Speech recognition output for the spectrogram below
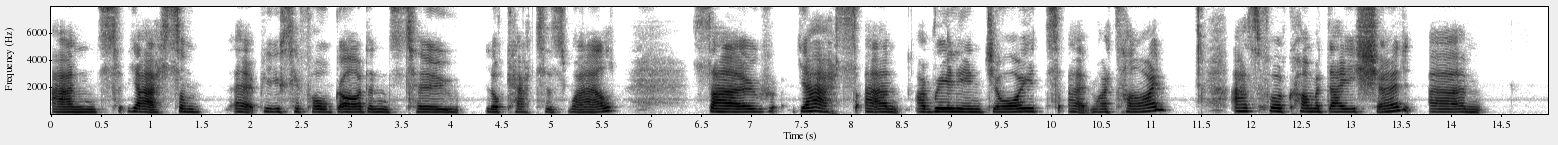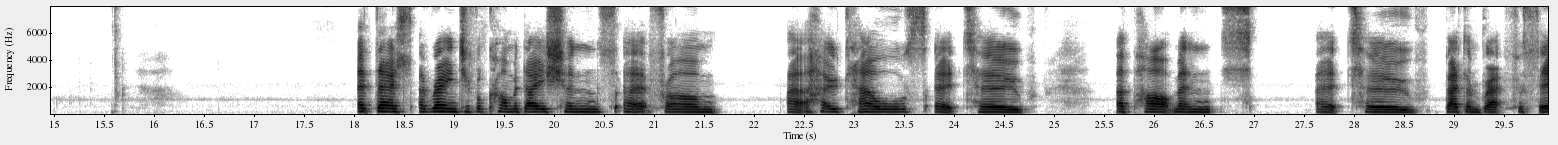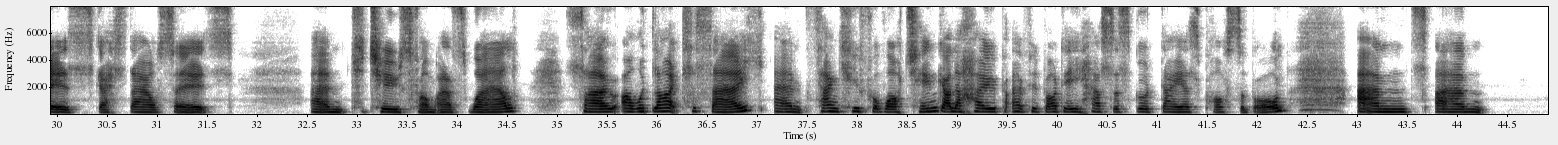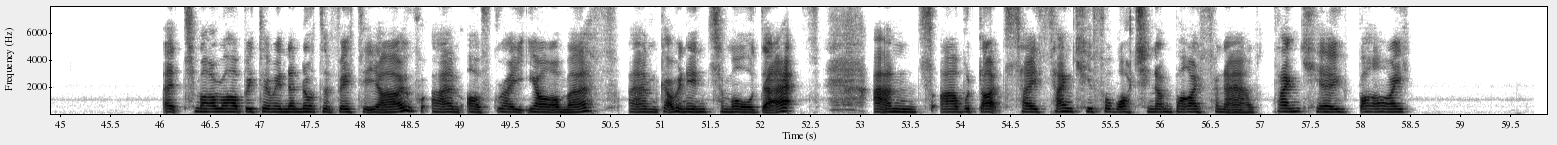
and yeah some uh, beautiful gardens to look at as well. So yes, um, I really enjoyed uh, my time. As for accommodation, um, uh, there's a range of accommodations uh, from uh, hotels uh, to apartments uh, to bed and breakfasts, guest houses, um, to choose from as well. So I would like to say um, thank you for watching and I hope everybody has as good day as possible. And um, uh, tomorrow I'll be doing another video um, of Great Yarmouth, um, going into more depth. And I would like to say thank you for watching and bye for now. Thank you. Bye.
